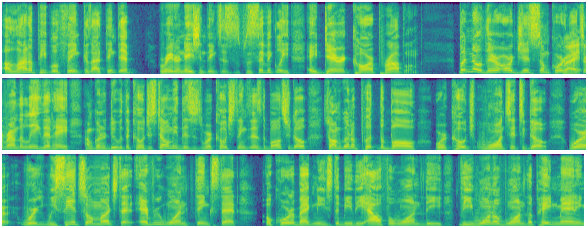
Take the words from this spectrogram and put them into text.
a lot of people think because I think that Raider Nation thinks it's specifically a Derek Carr problem. But no, there are just some quarterbacks right. around the league that, hey, I'm going to do what the coaches tell me. This is where coach thinks the ball should go. So I'm going to put the ball where coach wants it to go. Where where we see it so much that everyone thinks that a quarterback needs to be the alpha one, the the one of one, the Peyton Manning,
